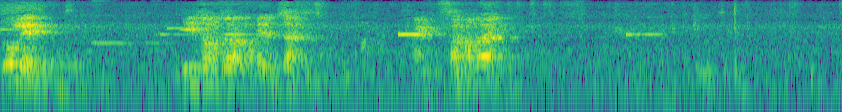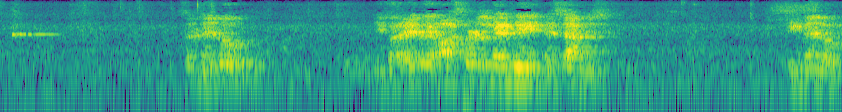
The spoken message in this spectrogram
two lanes. These also helps us. And some other So Nellore, if a railway hospital can be established in Nellore,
